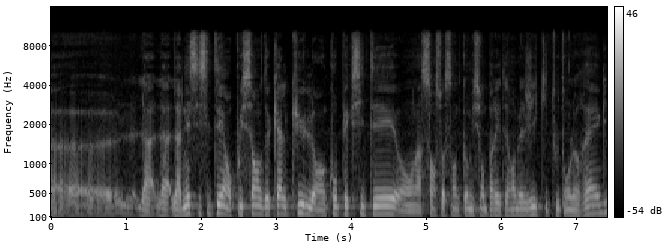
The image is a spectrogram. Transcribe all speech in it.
euh, la, nécessité en puissance de calcul, en complexité, on a 160 commissions paritaires en Belgique qui toutes ont leurs règles,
